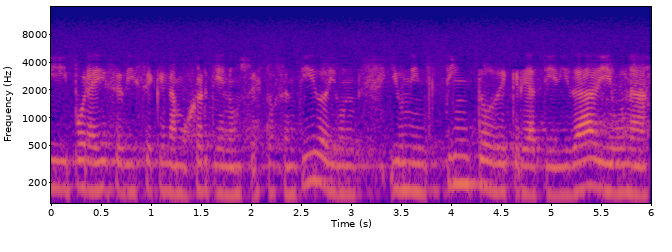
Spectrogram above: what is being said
y por ahí se dice que la mujer tiene un sexto sentido y un, y un instinto de creatividad y una,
